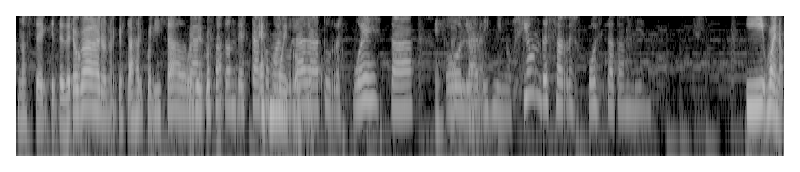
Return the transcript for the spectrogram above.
no sé, que te drogaron o que estás alcoholizado o cualquier cosa. Donde está como anulada tu respuesta o la disminución de esa respuesta también. Y bueno,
